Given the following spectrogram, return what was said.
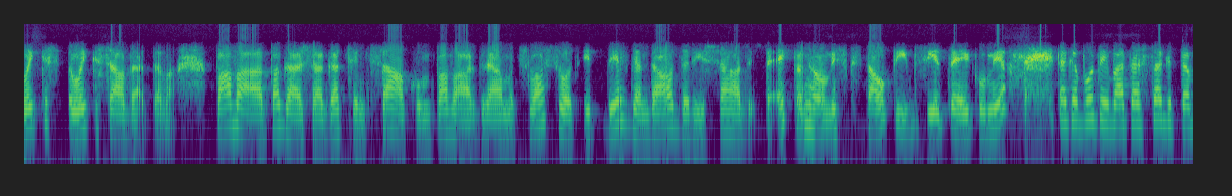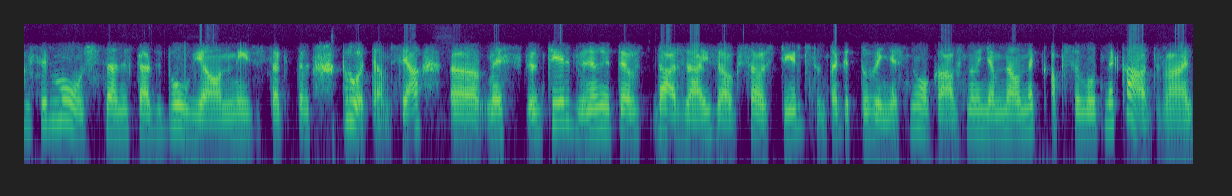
lika, lika saldētavā. Pavā, pagājušā gadsimta sākuma pavāra grāmatas lasot, ir diezgan daudz arī šādi ekonomiskas taupības ieteikumi, ja? Tā kā būtībā tās sagatavas ir mūžs senas tādas buļļonu mīzes sagatavas. Protams, ja, mēs ķirbi, nu, ja tev dārzā izaug savas ķirbas un tagad tu viņas nokāvis, nu viņam nav ne absolūti absolūti nekāda vaina,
